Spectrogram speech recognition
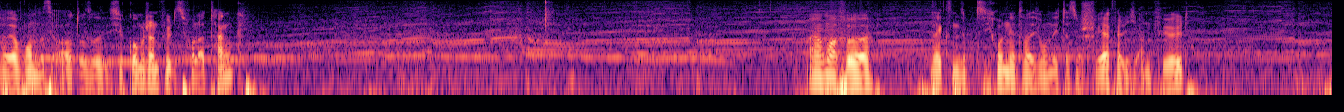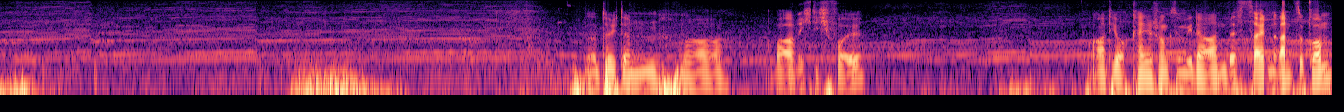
Warum das Auto so sich so komisch anfühlt, ist voller Tank. Einfach mal für 76 Runden. Jetzt weiß ich, warum sich das so schwerfällig anfühlt. Natürlich dann mal aber richtig voll. Man hat hier auch keine Chance, irgendwie da an Bestzeiten ranzukommen.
